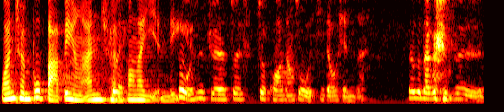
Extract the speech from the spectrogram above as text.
完全不把病人安全放在眼里，这我是觉得最最夸张，说我记到现在，这个大概是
